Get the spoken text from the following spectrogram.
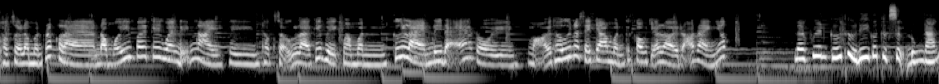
thật sự là mình rất là đồng ý với cái quan điểm này. Thì thật sự là cái việc mà mình cứ làm đi đã rồi mọi thứ nó sẽ cho mình cái câu trả lời rõ ràng nhất. Lời khuyên cứ thử đi có thực sự đúng đắn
